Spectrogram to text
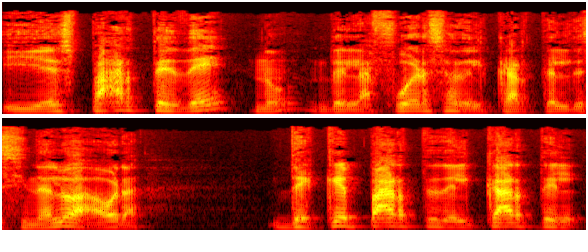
es parte de, ¿no? De la fuerza del cártel de Sinaloa. Ahora, ¿de qué parte del cártel?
